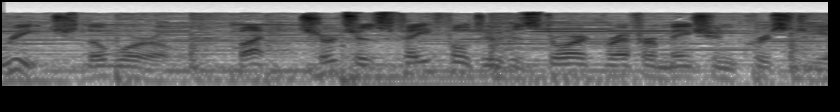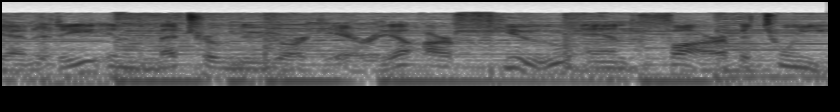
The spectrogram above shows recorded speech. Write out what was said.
reach the world. But churches faithful to historic Reformation Christianity in the Metro New York area are few and far between.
